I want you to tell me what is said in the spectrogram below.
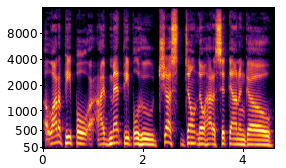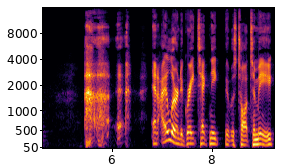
a lot of people, I've met people who just don't know how to sit down and go. And I learned a great technique that was taught to me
